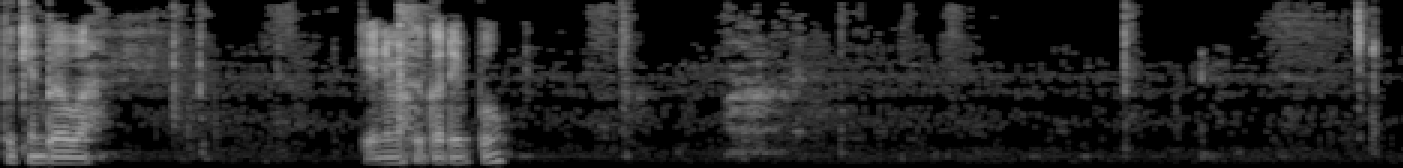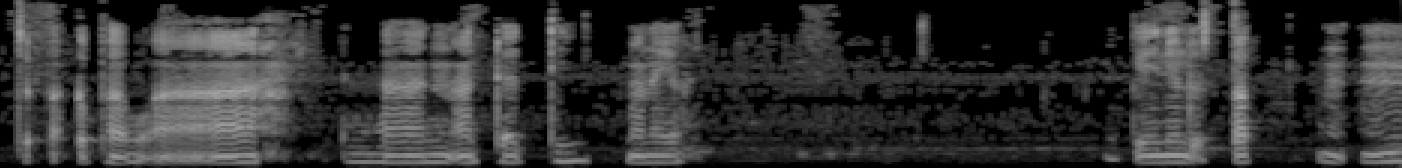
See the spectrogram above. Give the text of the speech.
bagian bawah. Oke ini masuk ke repo coba ke bawah. Dan ada di mana ya? Oke ini untuk start. Mm -mm.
